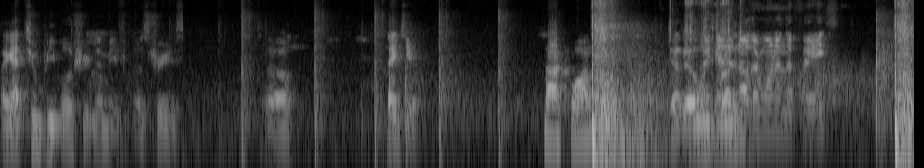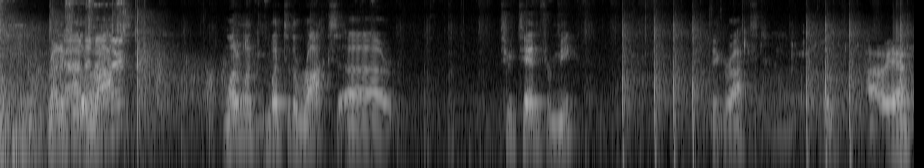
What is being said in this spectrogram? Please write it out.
I got two people shooting at me from those trees. So, thank you. Knocked one. Yeah, the other I one's running, another one in the face. running Got for the another. rocks. One went, went to the rocks. Uh, two ten for me. Big rocks. Oh yeah.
